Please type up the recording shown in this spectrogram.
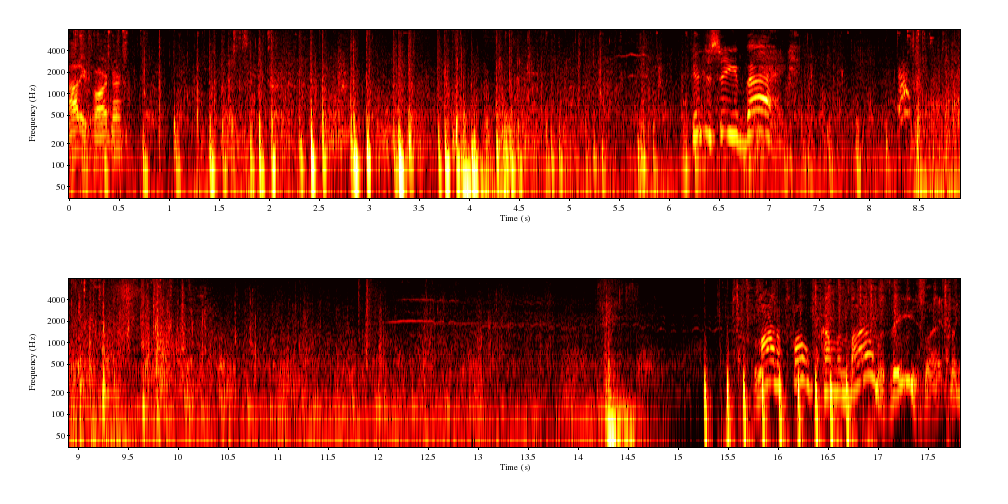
Howdy, partner. Good to see you back. A lot of folk coming by with these lately.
